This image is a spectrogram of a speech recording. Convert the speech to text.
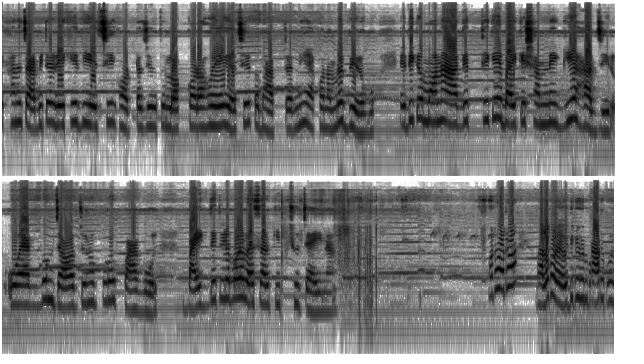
এখানে চাবিটা রেখে দিয়েছি, ঘরটা যেহেতু লক করা হয়ে গেছে, তো ভাতটা নিয়ে এখন আমরা বেরোবো। এদিকে মনা আগের থেকে বাইকের সামনে গিয়ে হাজির, ও একদম যাওয়ার জন্য পুরো পাগল। বাইক দেখলে পরে ব্যাস আর কিচ্ছু চাই না। ভালো করে ওইদিকে কাঁধ করে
